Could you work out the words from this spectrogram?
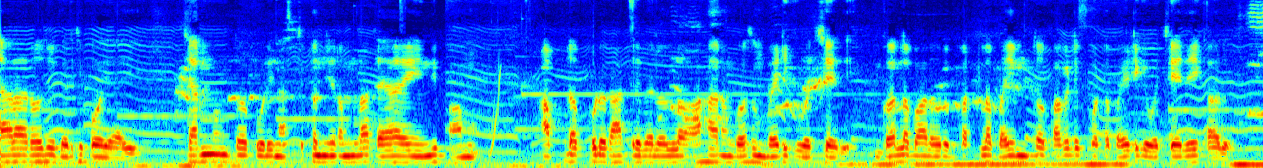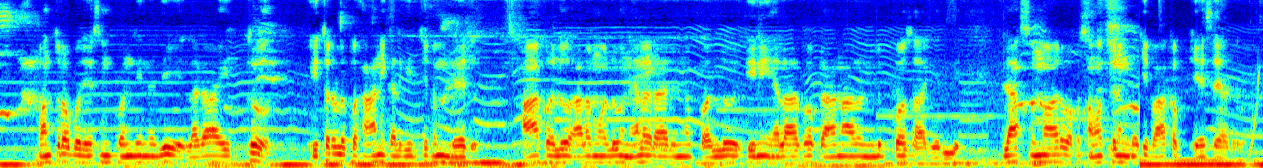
చాలా రోజులు గడిచిపోయాయి. చర్మంతో కూడిన అస్థిపంజరంలా తయారైంది పాము. అప్పుడప్పుడు రాత్రి వేళల్లో ఆహారం కోసం బయటికి వచ్చేది. గొల్లబాలూరు పట్ల భయంతో పగటిపూట బయటికి వచ్చేదే కాదు. మంత్రోపదేశం పొందినది లగాయిత్తు ఇతరులకు హాని కలిగించడం లేదు. ఆకులు అలమలు నెలరారిన పళ్ళు తిని ఎలాగో ప్రాణాలు నిలుపుకోసాగింది ఇలా సుమారు ఒక సంవత్సరం గడిచి వాకప్ చేశాడు.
